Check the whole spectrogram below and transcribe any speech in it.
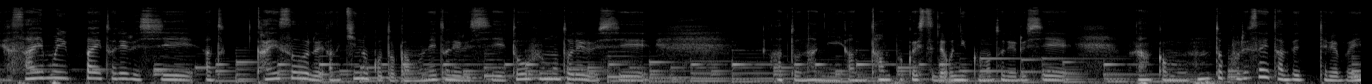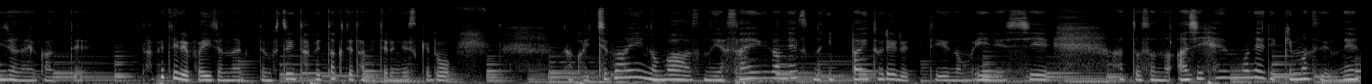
野菜もいっぱい取れるしあと海藻類あのキノコとかもね取れるし豆腐も取れるしあと何あのタンパク質でお肉も取れるしなんかもうほんとこれさえ食べてればいいじゃないかって食べてればいいじゃなくても普通に食べたくて食べてるんですけどなんか一番いいのはその野菜がねそのいっぱい取れるっていうのもいいですしあとその味変もねできますよね。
